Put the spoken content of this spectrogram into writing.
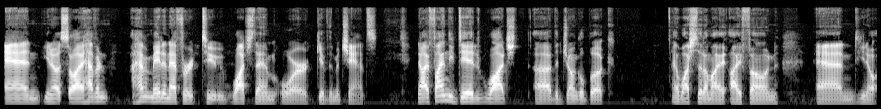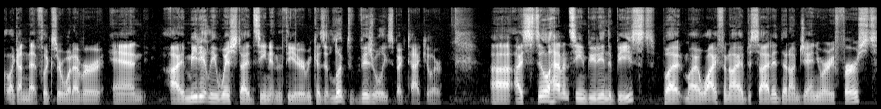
And you know, so I haven't. I haven't made an effort to watch them or give them a chance. Now, I finally did watch uh, the Jungle Book. I watched it on my iPhone and you know like on netflix or whatever and i immediately wished i'd seen it in the theater because it looked visually spectacular. Uh, i still haven't seen beauty and the beast but my wife and i have decided that on january 1st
